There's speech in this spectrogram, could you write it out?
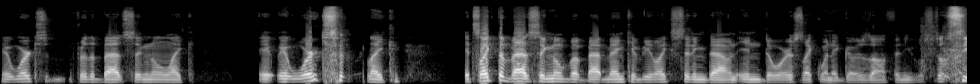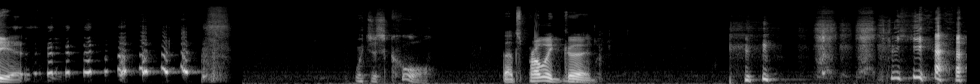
It works for the bat signal. Like it, it works like it's like the bat signal, but Batman can be like sitting down indoors, like when it goes off, and you will still see it. which is cool. That's probably good. yeah,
